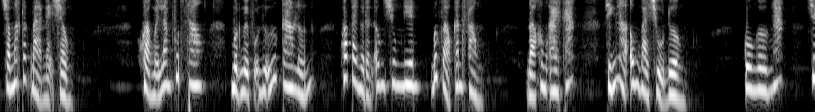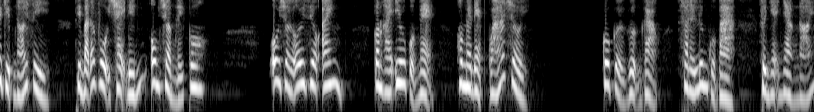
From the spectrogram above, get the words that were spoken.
Trong mắt các bà mẹ chồng. Khoảng 15 phút sau, Một người phụ nữ cao lớn Khoác tay người đàn ông trung niên, bước vào căn phòng. Đó không ai khác Chính là ông bà chủ đường. Cô ngơ ngác, Chưa kịp nói gì, Thì bà đã vội chạy đến ôm chầm lấy cô. Ôi trời ơi, Diệu Anh, Con gái yêu của mẹ, Hôm nay đẹp quá trời. Cô cởi gượng gạo, xoa lấy lưng của bà, Rồi nhẹ nhàng nói.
